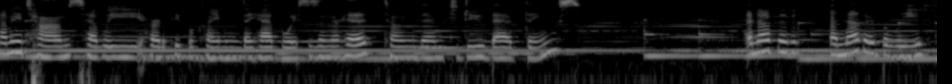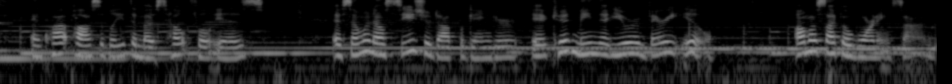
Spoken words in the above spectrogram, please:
How many times have we heard of people claiming they have voices in their head telling them to do bad things? Another, another belief, and quite possibly the most helpful, is if someone else sees your doppelganger, it could mean that you are very ill, almost like a warning sign.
